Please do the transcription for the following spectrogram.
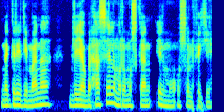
negeri di mana beliau berhasil merumuskan ilmu usul fikih.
